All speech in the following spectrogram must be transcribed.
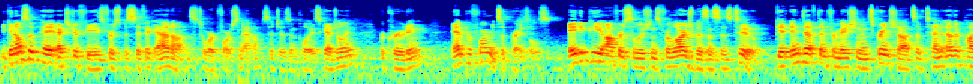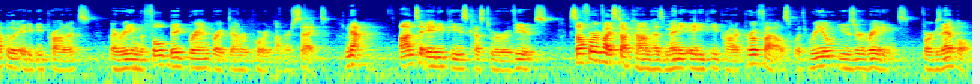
You can also pay extra fees for specific add-ons to Workforce Now, such as employee scheduling, recruiting, and performance appraisals. ADP offers solutions for large businesses too. Get in-depth information and screenshots of 10 other popular ADP products by reading the full Big Brand Breakdown report on our site. Now, on to ADP's customer reviews. SoftwareAdvice.com has many ADP product profiles with real user ratings. For example,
